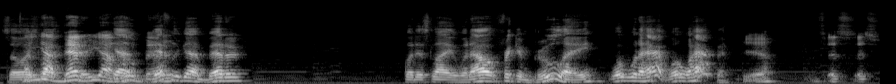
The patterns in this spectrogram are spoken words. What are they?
So Like, you got like- better. You got, he a little better. definitely got better. But it's like without freaking Brulee, what would have happened? What would happen? Yeah, it's it's, it's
